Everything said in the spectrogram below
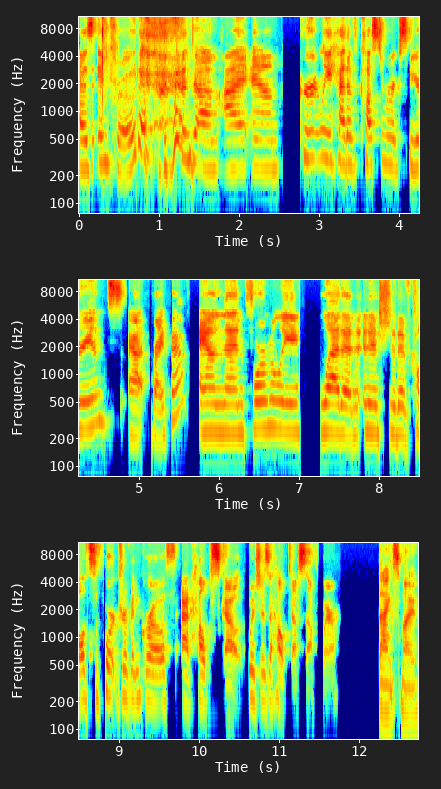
as introed, and um, I am currently head of customer experience at Brightback, and then formerly led an initiative called Support Driven Growth at Help Scout, which is a help desk software. Thanks, Mo.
